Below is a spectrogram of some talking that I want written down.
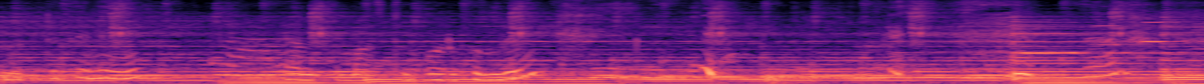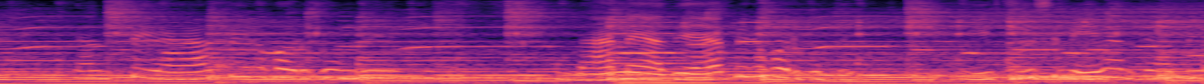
రొట్టె తిని ఎంత మస్తు పడుకుంది. ఎంత హ్యాపీగా పడుకుంది. దాన్ని అది హ్యాపీగా పడుకుంది. ఇది చూసి మేమెంత హ్యాపీ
